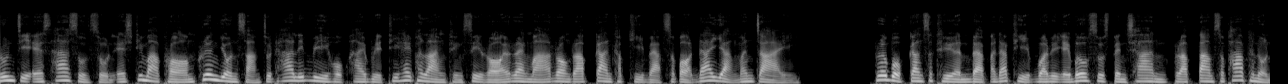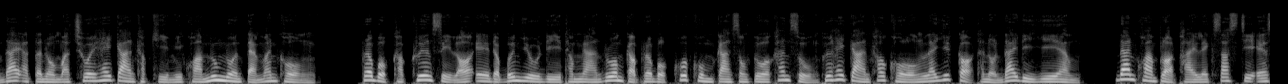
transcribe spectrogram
รุ่น GS 500H ที่มาพร้อมเครื่องยนต์ 3.5 ลิตร V6 Hybrid ที่ให้พลังถึง 400 แรงม้ารองรับการขับขี่แบบสปอร์ตได้อย่างมั่นใจ ระบบการสะเทือนแบบ Adaptive Variable Suspension ปรับตามสภาพถนนได้อัตโนมัติช่วยให้การขับขี่มีความนุ่มนวลแต่มั่นคง ระบบขับเคลื่อน4ล้อ AWD ทำงานร่วมกับระบบควบคุมการทรงตัวขั้นสูง เพื่อให้การเข้าโค้งและยึดเกาะถนนได้ดีเยี่ยม ด้านความปลอดภัย Lexus GS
